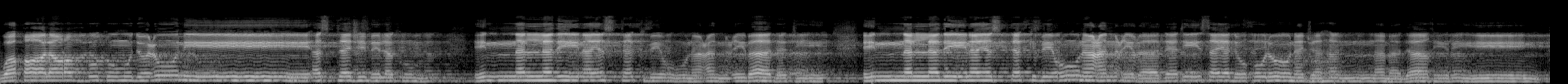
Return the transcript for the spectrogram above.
وقال ربكم ادعوني أستجب لكم. إن الذين يستكبرون عن عبادتي إن الذين يستكبرون عن عبادتي سيدخلون جهنم داخرين.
